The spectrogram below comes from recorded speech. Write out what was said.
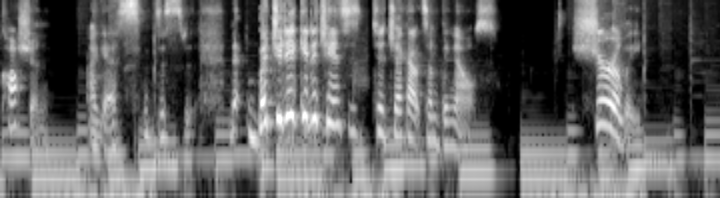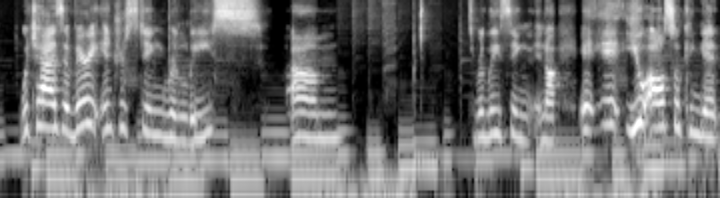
caution, I guess. but you did get a chance to check out something else. Shirley, which has a very interesting release. Um, it's releasing, you know, it, it, you also can get,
